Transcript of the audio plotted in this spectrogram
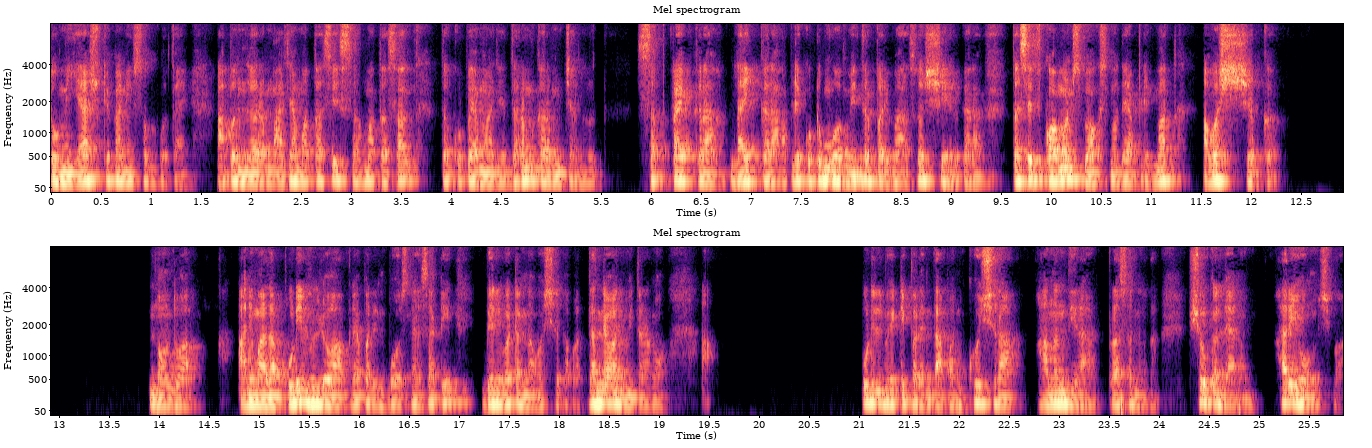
तो मी याच ठिकाणी संपवत आहे. आपण जर माझ्या मताशी सहमत असाल तर कृपया माझे धर्मकर्म चॅनल सबस्क्राईब करा लाईक करा आपले कुटुंब व मित्र परिवारासह शेअर करा. तसेच कॉमेंट्स बॉक्समध्ये आपले मत आवश्यक नोंदवा. आणि माझा पुढील व्हिडिओ आपल्यापर्यंत पोहोचण्यासाठी बेल बटन अवश्य दाबा. धन्यवाद मित्रांनो. पुढील भेटीपर्यंत आपण खुश राहा आनंदी राहा प्रसन्न राहा. शिवकल्याण हरिओम शिवा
